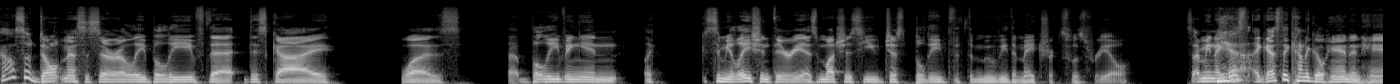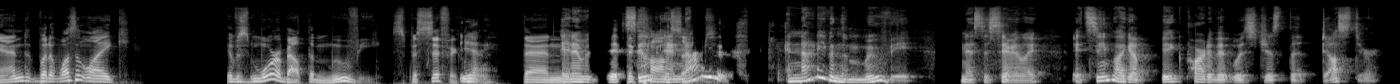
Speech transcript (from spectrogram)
I also don't necessarily believe that this guy was uh, believing in like simulation theory as much as he just believed that the movie The Matrix was real. So I mean, I guess I guess they kind of go hand in hand, but it wasn't like it was more about the movie specifically Yeah. than and it it the seemed, and not concept. even and not even the movie necessarily. It seemed like a big part of it was just the duster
